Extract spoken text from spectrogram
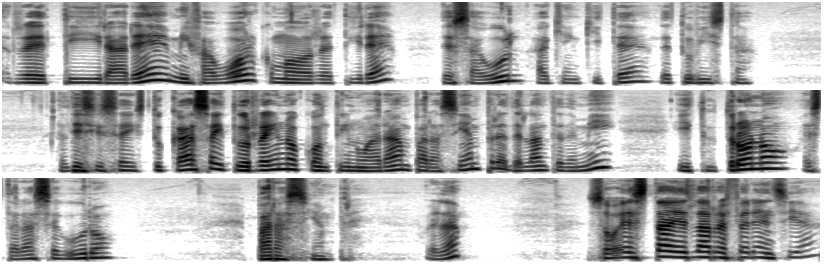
retiraré mi favor como lo retiré de Saúl, a quien quité de tu vista. El 16, tu casa y tu reino continuarán para siempre delante de mí y tu trono estará seguro para siempre. ¿Verdad? So, esta es la referencia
